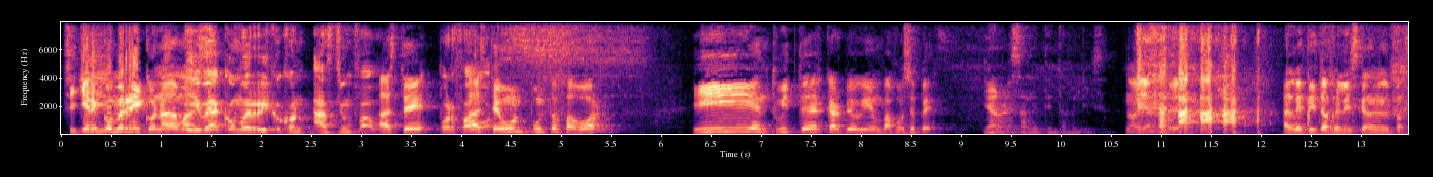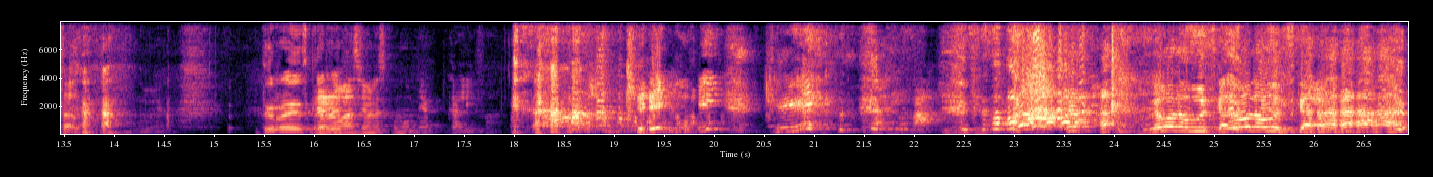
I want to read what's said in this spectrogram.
Si quieren y- comer rico, nada más. y vea cómo es rico con hazte un favor. Hazte, Por favor. hazte un punto favor. Y en Twitter, Carpio-CP. ¿Ya no eres aletita feliz? No, ya no soy. Aletita feliz quedó en el pasado. Tus redes. Renovaciones como Mia Califa. ¿Qué, güey? ¿Qué? Califa. Luego lo busca, luego lo busca.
